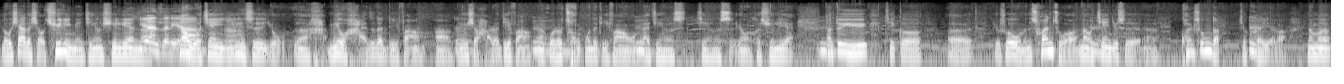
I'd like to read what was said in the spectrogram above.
楼下的小区里面进行训练呢，院子里啊那我建议一定是有呃孩没有孩子的地方啊，有小孩的地方，或者宠物的地方，我们来进行使进行使用和训练。嗯那对于这个呃，比如说我们的穿着，那我嗯建议就是呃宽松的就可以了。那么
